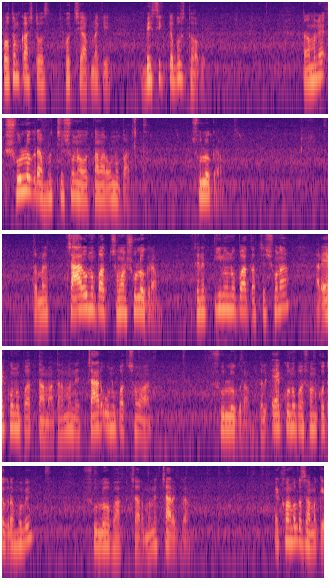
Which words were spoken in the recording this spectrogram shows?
প্রথম কাজটা হচ্ছে আপনাকে বেসিকটা বুঝতে হবে। তার মানে ষোলো গ্রাম হচ্ছে সোনা ও তামার অনুপাত ষোলো গ্রাম। তার মানে চার অনুপাত সমান ষোলো গ্রাম। এখানে তিন অনুপাত আছে সোনা আর এক অনুপাত তামা, তার মানে চার অনুপাত সমান ষোলো গ্রাম। তাহলে এক অনুপাত সমান কত গ্রাম হবে? ষোলো ভাগ চার মানে চার গ্রাম। এখন বলতেছে আমাকে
